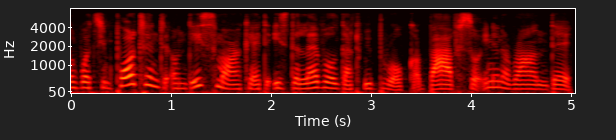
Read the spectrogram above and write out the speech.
But what's important on this market is the level that we broke above. So in and around the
